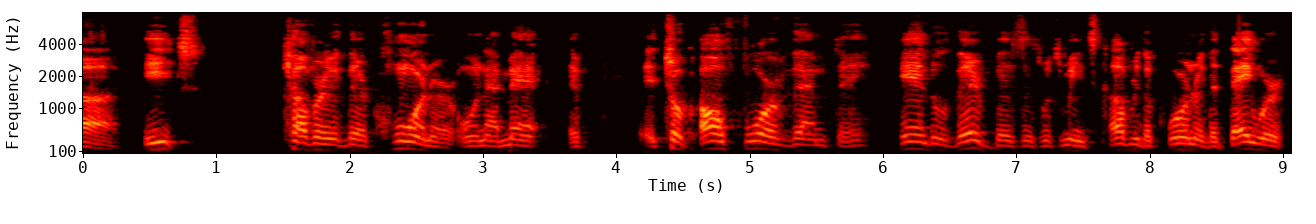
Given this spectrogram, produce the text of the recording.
uh, each cover their corner on that man. If it took all four of them to handle their business, which means cover the corner that they were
